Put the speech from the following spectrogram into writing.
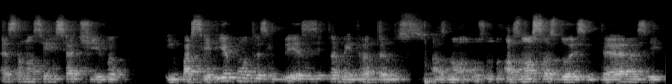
essa nossa iniciativa em parceria com outras empresas e também tratando as, no, as nossas dores internas e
